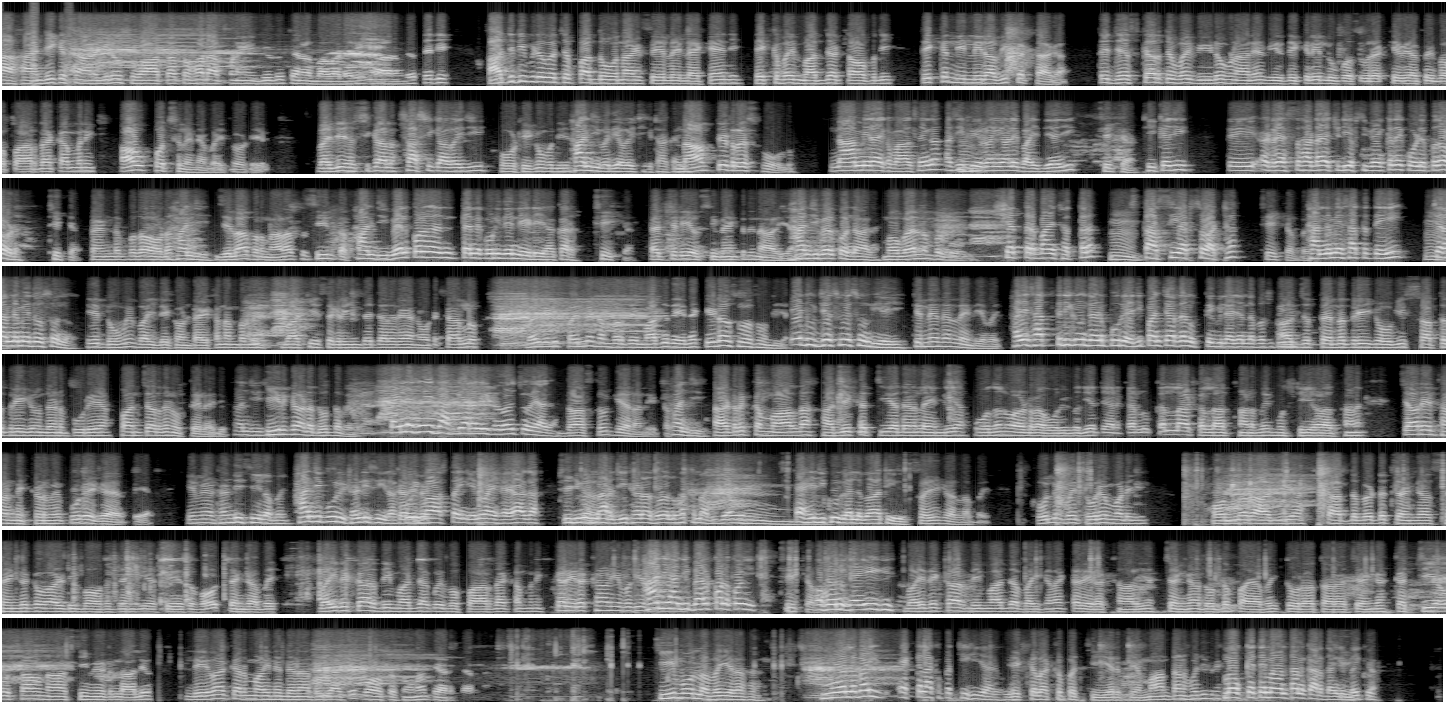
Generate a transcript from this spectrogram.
ਹਾਂ ਹਾਂਜੀ ਕਿਸਾਨ ਵੀਰੋ ਸਵਾਗਤ ਆ ਤੁਹਾਡਾ ਆਪਣੇ YouTube channel Baba dairy farm ਦੇ ਉੱਤੇ ਜੀ। ਅੱਜ ਦੀ ਵੀਡੀਓ ਵਿੱਚ ਆਪਾਂ ਦੋ ਨਗ ਸੇਲ ਲਈ ਲੈ ਕੇ ਆਏ ਜੀ। ਇੱਕ ਬਈ ਮੱਝ ਆ ਟੌਪ ਦੀ ਤੇ ਇੱਕ ਨੀਲੀ ਰਾਵੀ ਕੱਟਾਗਾ ਤੇ ਜਿਸ ਘਰ ਚ ਬਈ ਵੀਡੀਓ ਬਣਾ ਰਹੇ ਆ ਵੀਰ ਦੇ ਘਰੇਲੂ ਪਸ਼ੂ ਰੱਖੇ ਹੋਇਆ ਕੋਈ ਵਪਾਰ ਦਾ ਕੰਮ ਨਹੀਂ। ਆਓ ਪੁੱਛ ਲੈਣੇ ਆ ਬਾਈ ਤੁਹਾਡੇ। ਬਾਈ ਜੀ ਸਤਿ ਸ਼੍ਰੀ ਅਕਾਲ। ਸਤਿ ਸ਼੍ਰੀ ਅਕਾਲ ਬਾਈ ਜੀ। ਹੋ ਠੀਕ ਹੋ ਵਧੀਆ? ਹਾਂਜੀ ਵਧੀਆ ਬਾਈ ਠੀਕ ਠਾਕ ਹੈ। ਨਾਮ ਤੇ ਐਡਰੈਸ ਬੋਲ ਨਾਮ ਮੇਰਾ ਇਕਬਾਲ ਸਿੰਘ ਅਸੀਂ ਹੂੰ। ਫੀਰ ਰਾਈਆਂ ਵਾਲੇ ਵੱਜਦੇ ਆ ਜੀ। ਠੀਕ ਹੈ ਠੀਕ ਹੈ ਜੀ। ਤੇ ਐਡਰੈਸ ਸਾਡਾ HDFC ਬੈਂਕ ਦੇ ਕੋਲੇ ਭਦੌੜ। ਠੀਕ ਹੈ। ਪਿੰਡ ਭਦੌੜ ਹਾਂਜੀ। ਜ਼ਿਲ੍ਹਾ ਬਰਨਾਲਾ ਤਹਿਸੀਲ ਤੱਕ ਹਾਂਜੀ ਬਿਲਕੁਲ ਤਿੰਨ ਕੋਣੀ ਦੇ ਨੇੜੇ ਆ ਘਰ। ਠੀਕ ਹੈ। HDFC ਬੈਂਕ ਦੇ ਨਾਲ ਹੀ ਆ। ਹਾਂਜੀ ਬਿਲਕੁਲ ਨਾਲ। ਮੋਬਾਈਲ ਨੰਬਰ ਬੋਲ। ਦਿਓ। 76578 ਹੂੰ। 87808 ਠੀਕ ਹੈ ਬਾਈ। 98723 ਹੂੰ। 94209 ਇਹ ਦੋਵੇਂ ਬਾਈ ਦੇ ਕੰਟੈਕਟ ਨੰਬਰ ਨੇ। ਬਾਕੀ ਸਕਰੀਨ ਤੇ ਚੱਲ ਰਿਹਾ ਨੋਟ ਕਰ ਲਓ। ਬਾਈ ਜਿਹੜੀ ਪਹਿਲੇ ਨੰਬਰ ਤੇ ਮੱਝ ਦੇ ਨੇ ਕਿਹੜਾ ਸੂਸ ਹੁੰਦੀ ਹੈ ਇਹ ਦੂਜੇ ਸੂਏ ਸੁੰਦੀ ਹੈ ਜੀ। ਕਿੰਨੇ ਦਿਨ ਲੈਂਦੀ ਹੈ ਬਾਈ? ਹਜੇ 7 ਤਰੀਕ ਨੂੰ ਦਿਨ ਪੂਰੇ ਆ ਜੀ 5-4 ਦਿਨ ਉੱਤੇ ਵੀ ਲੈ ਜਾਂਦਾ ਬਸ। ਅੱਜ 3 ਤਰੀਕ ਹੋ ਗਈ 7 ਤਰੀਕ ਨੂੰ ਦਿਨ ਪੂਰੇ ਆ 5-4 ਦਿਨ ਉੱਤੇ ਲੈ ਜਾਓ। ਹਾਂਜੀ। ਖੀਰ ਘਾੜਾ ਦੁੱਧ ਆ ਬਾਈ? ਪਹਿਲੇ ਸੂਏ 10-11 ਲੀਟਰ ਦੁੱਧ ਚੋਇਆਗਾ 10 ਤੋਂ 11 ਲੀਟਰ। ਹਾਂਜੀ। ਆਰਡਰ ਕਮਾਲ ਦਾ ਹਜੇ ਕੱਚੀ ਆ ਦਿਨ ਲੈਂਦੀ ਆ ਉਹਦੋਂ ਨੂੰ ਆਰਡਰ ਹੋਰ ਵੀ ਵਧੀਆ ਤਿਆਰ ਕਰ ਲਓ। ਕੱਲਾ ਕੱਲਾ ਥਣ ਬਈ ਮੁੱਠੀ ਵਾਲਾ ਥਣ। ਚਾਰੇ ਥਣ ਨਿਕਲਵੇਂ ਪੂਰੇ ਗੈਰ ਤੇ ਆ। ਕਿਵੇਂ ਆ? ਠੰਡੀ ਸੀਲ ਆ ਬਈ? ਹਾਂਜੀ ਪੂਰੀ ਠੰਡੀ ਸੀ ਘਰੇ ਕੋਈ ਵਾਸਤਾ ਹੀ ਨਹੀਂ ਇਹਨੂੰ ਐ ਹੈਗਾ ਜਿਵੇਂ ਆ। ਮਰਜ਼ੀ ਥਣਾ ਥੋੜਾ ਨੂੰ ਹੱਥ ਮਾਰੀ ਜਾਓ। ਇਹੋ ਜੀ ਕੋਈ ਗੱਲਬਾਤ ਹੀ ਨਹੀਂ। ਸਹੀ ਗੱਲ ਆ ਬਾਈ। ਖੋਲਿਓ ਬਾਈ ਤੋਰਿਓ ਮਾੜੀ ਜੀ ਫੁੱਲ ਰਾਜੀ ਆ। ਕੱਦ ਬੱਡ ਚੰਗਾ ਸਿੰਘ ਕੁਆਲਿਟੀ ਬਹੁਤ ਚੰਗੀ ਆ ਫੇਸ ਬਹੁਤ ਚੰਗਾ ਬਾਈ। ਬਾਈ ਦੇ ਘਰ ਦੀ ਮੱਝ ਕੋਈ ਵਪਾਰ ਦਾ ਕੰਮ ਨਹੀਂ। ਘਰੇ ਰੱਖਣ ਵਾਲੀ ਵਧੀਆ ਹਾਂਜੀ ਹਾਂਜੀ ਬਿਲਕੁਲ ਕੋਈ ਠੀਕ ਆ ਉਹ ਨਹੀਂ ਹੈਗੀ ਬਾਈ ਦੇ ਘਰ ਦੀ ਮੱਝ ਬਾਈ ਕਹਿੰਦਾ ਘਰੇ ਰੱਖਣ ਵਾਲੀ ਆ। ਚੰਗਾ ਦੁੱਧ ਪਾਇਆ ਬਾਈ ਤੋਰਾ ਤਾਰਾ ਚੰਗਾ। ਕੱਚੀ ਆ ਉਸ ਹਿਸਾਬ ਨਾਲ ਐਸਟੀਮੇਟ ਲਾ ਲਿਓ। ਲੇਵਾ ਕਰਮ ਵਾਲੀ ਨੇ ਦਿਨਾਂ ਤੇ ਜਾ ਕੇ ਬਹੁਤ ਸੋਹਣਾ ਤਿਆਰ ਕਰਨਾ। ਕੀ ਮੁੱਲ ਆ ਬਾਈ ਇਹਦਾ ਫਿਰ? ਮੁੱਲ ਬਾਈ 1 ਲੱਖ 25000 ਰੁਪਏ 1 ਲੱਖ 25000 ਰੁਪਇਆ ਮਾਨਤਾਨ ਹੋ ਜੀ ਵੀਰੇ? ਮੌਕੇ ਤੇ ਮਾਨਤਾਨ ਕਰ ਦਾਂਗੇ ਬਾਈ ਕੋਈ।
